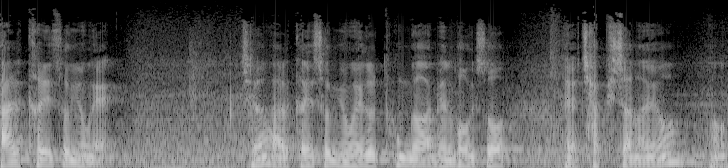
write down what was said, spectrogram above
알카리성 용액. 그죠? 알카리성 용액을 통과하면 거기서 예, 잡히잖아요. 어.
